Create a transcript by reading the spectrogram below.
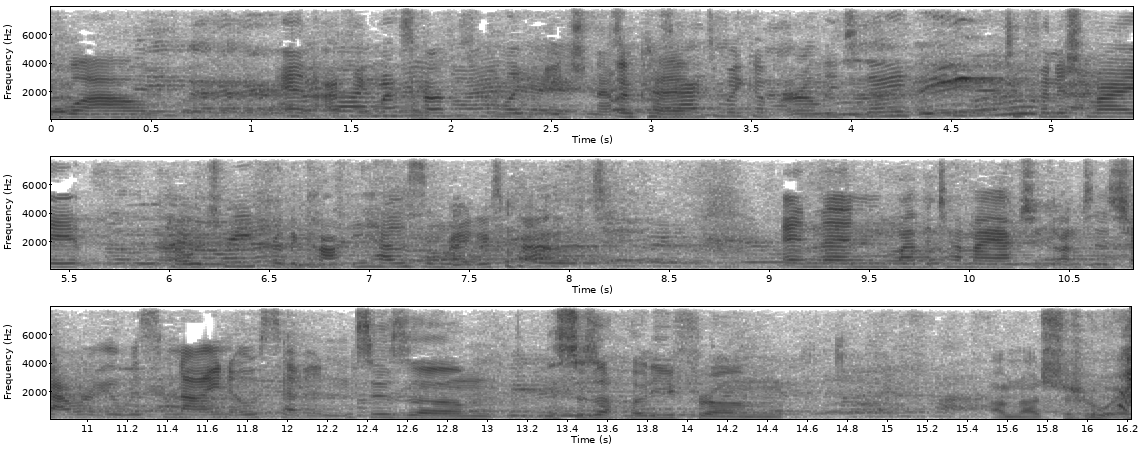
Wow. And I think my scarf is from like H&M okay. because I had to wake up early today to finish my poetry for the coffee house in Writer's Craft. And then by the time I actually got into the shower, it was 9.07. This is um, this is a hoodie from I'm not sure where.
